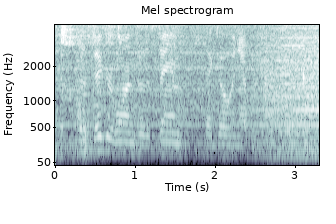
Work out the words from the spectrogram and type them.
the, the bigger ones are the same that go in everything.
